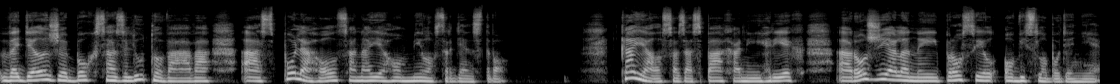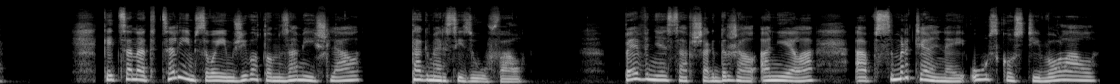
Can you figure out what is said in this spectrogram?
Vedel, že Boh sa zľutováva a spoľahol sa na jeho milosrdenstvo. Kajal sa za spáchaný hriech a rozžialený prosil o vyslobodenie. Keď sa nad celým svojim životom zamýšľal, takmer si zúfal. Pevne sa však držal aniela a v smrteľnej úzkosti volal,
